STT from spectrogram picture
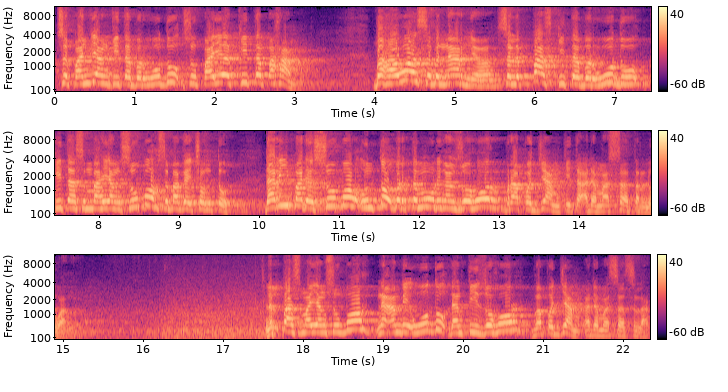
sepanjang kita berwuduk supaya kita faham bahawa sebenarnya selepas kita berwudu kita sembahyang subuh sebagai contoh. Daripada subuh untuk bertemu dengan zuhur berapa jam kita ada masa terluang? Lepas sembahyang subuh nak ambil wudu nanti zuhur berapa jam ada masa selang?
